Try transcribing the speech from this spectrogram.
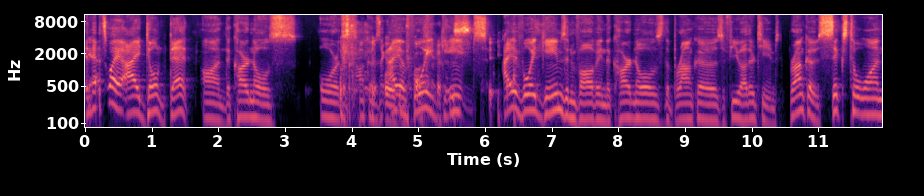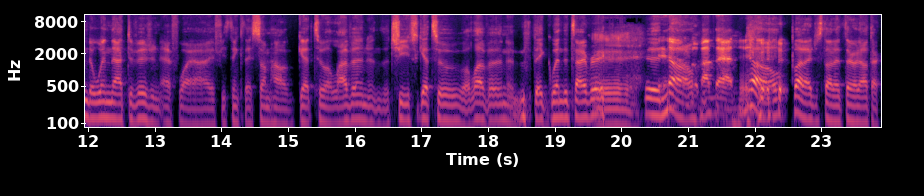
Yeah. that's why I don't bet on the Cardinals or the Broncos. Like I avoid Broncos. games. Yeah. I avoid games involving the Cardinals, the Broncos, a few other teams. Broncos six to one to win that division. FYI, if you think they somehow get to eleven and the Chiefs get to eleven and they win the tiebreak, uh, yeah, no, about that. no, but I just thought I'd throw it out there.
